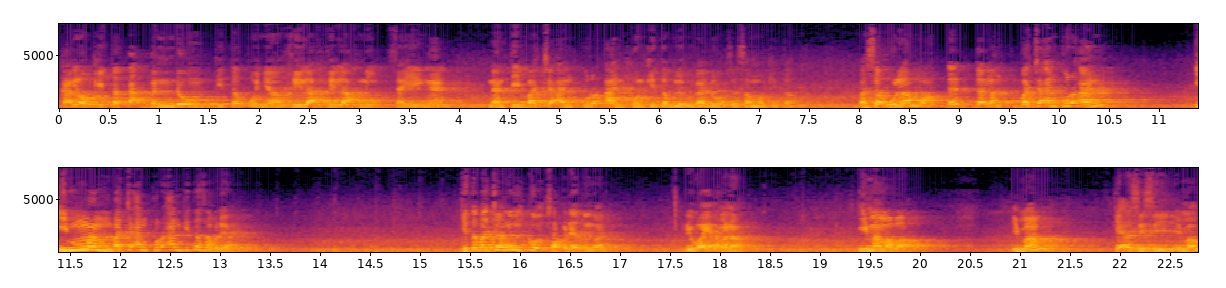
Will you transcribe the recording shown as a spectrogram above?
Kalau kita tak bendung kita punya khilaf-khilaf ni saya ingat nanti bacaan Quran pun kita boleh bergaduh sesama kita. Pasal ulama dalam bacaan Quran imam bacaan Quran kita siapa dia? Kita baca ni ikut siapa dia tuan-tuan? Riwayat mana? Imam apa? Imam KLCC, Imam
